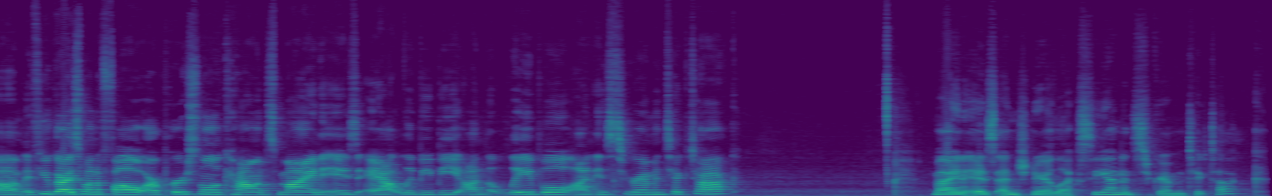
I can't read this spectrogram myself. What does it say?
Um, if you guys want to follow our personal accounts, mine is at LibbyB on the label on Instagram and TikTok. Mine is Engineer Lexi on Instagram and TikTok.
